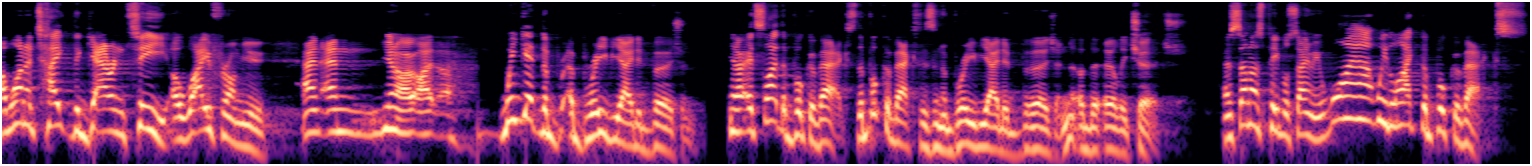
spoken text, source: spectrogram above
I want to take the guarantee away from you. And, and you know, I, uh, we get the abbreviated version. You know, it's like the book of Acts. The book of Acts is an abbreviated version of the early church. And sometimes people say to me, why aren't we like the book of Acts?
